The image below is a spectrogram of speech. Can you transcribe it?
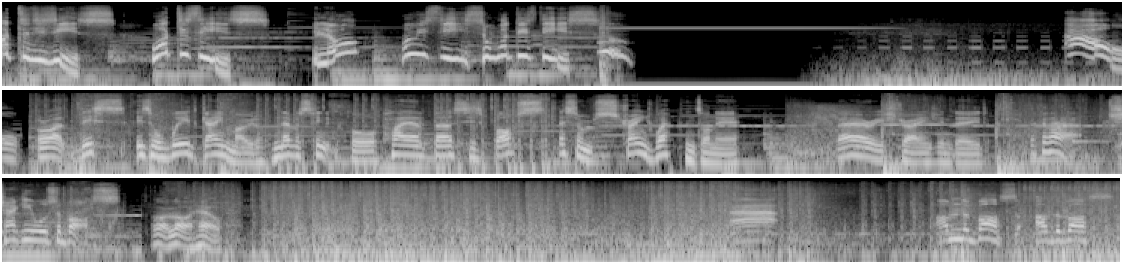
What is this? What is this? Hello? Who is this? What is this? Ow! Alright, this is a weird game mode. I've never seen it before. Player versus boss. There's some strange weapons on here. Very strange indeed. Look at that. Shaggy was the boss. I've got a lot of health. Ah! I'm the boss. I'm the boss.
